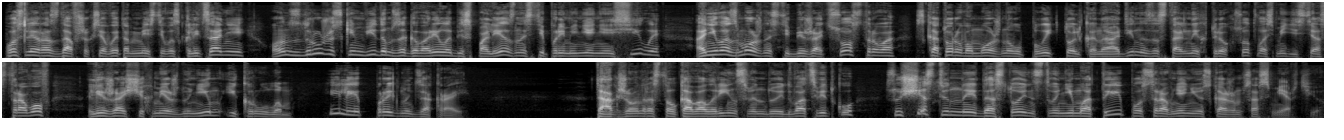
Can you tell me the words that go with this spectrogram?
После раздавшихся в этом месте восклицаний он с дружеским видом заговорил о бесполезности применения силы, о невозможности бежать с острова, с которого можно уплыть только на один из остальных 380 островов, лежащих между ним и Крулом, или прыгнуть за край. Также он растолковал Ринсвинду и Два Цветку, существенные достоинства немоты по сравнению, скажем, со смертью.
